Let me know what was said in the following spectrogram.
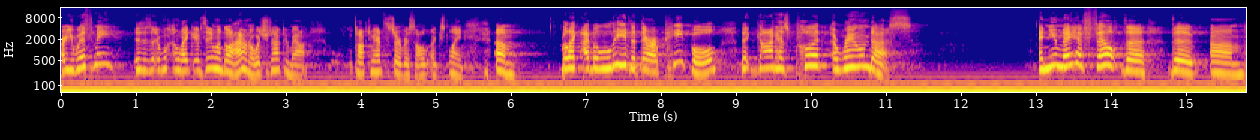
Are you with me? Is like, is anyone going, I don't know what you're talking about? Talk to me after the service, I'll explain. Um, but like, I believe that there are people that God has put around us. And you may have felt the, the, um,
